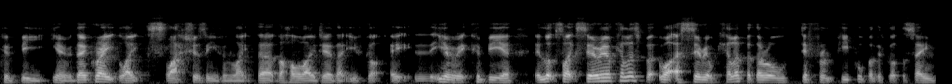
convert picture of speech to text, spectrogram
could be you know they're great like slashers even like the the whole idea that you've got it, you know it could be a it looks like serial killers but what well, a serial killer but they're all different people but they've got the same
